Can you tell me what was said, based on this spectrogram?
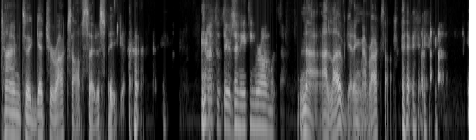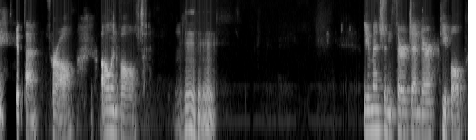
time to get your rocks off, so to speak. not that there's anything wrong with that. Nah, I love getting my rocks off. Good time for all, all involved. Mm-hmm you mentioned third gender people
